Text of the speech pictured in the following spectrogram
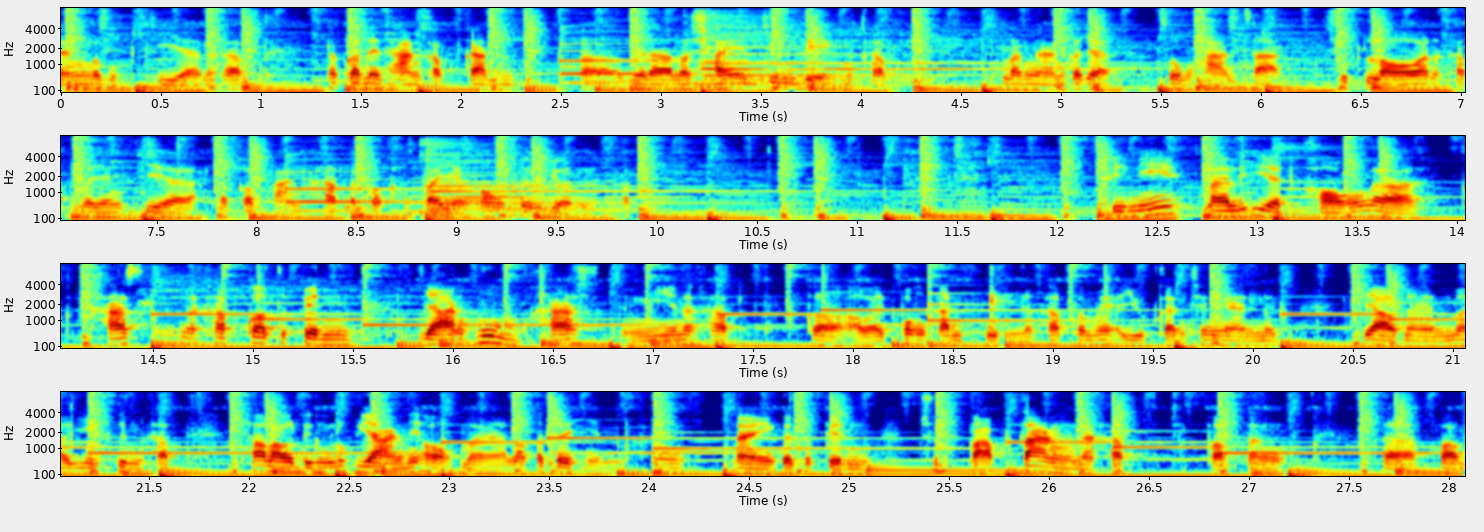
ยังระบบเกียร์นะครับ แล้วก็ในทางกลับกันเเวลาเราใช้ engine brake นะครับพลังงานก็จะส่งผ่านจากชุดล้อนะครับมายังเกียร์แล้วก็ผ่านคัทแล้วก็เข้าไปยังห้องเครื่องยนต์นะครับ ทีนี้รายละเอียดของ คัสนะครับก็จะเป็นยางหุ้มคัสอย่างนี้นะครับ ก็เอาไว้ป้องกันฝุ่นนะครับทำให้อายุการใช้งานนั้นยาวนานมากยิ่งขึ้นครับ ถ้าเราดึงลูกยางนี้ออกมา เราก็จะเห็นข้างในก็จะเป็นชุดปรับตั้งนะครับชุดปรับตั้งความ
